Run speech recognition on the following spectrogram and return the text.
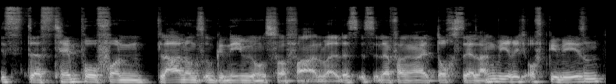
ist das Tempo von Planungs- und Genehmigungsverfahren, weil das ist in der Vergangenheit doch sehr langwierig oft gewesen.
